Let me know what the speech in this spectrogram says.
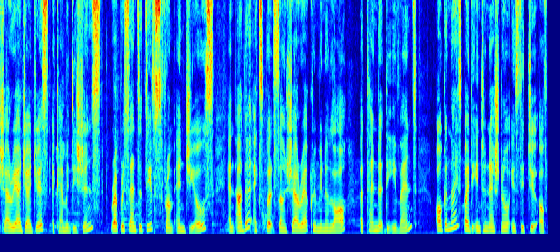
Sharia judges, academicians, representatives from NGOs, and other experts on Sharia criminal law attended the event, organized by the International Institute of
